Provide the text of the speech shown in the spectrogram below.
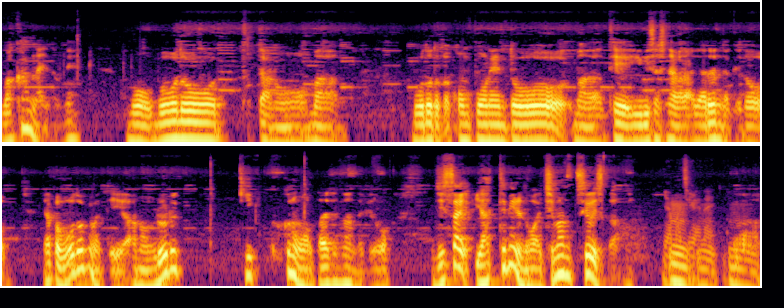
わかんないのね。もう、ボードを、あの、まあ、ボードとかコンポーネントを、まあ、手指さしながらやるんだけど、やっぱボードゲームって、あの、ルール聞くのも大切なんだけど、実際やってみるのが一番強いですからね。いや、間違いない。うんうん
